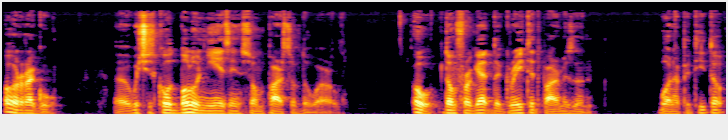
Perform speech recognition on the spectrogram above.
or ragu, uh, which is called bolognese in some parts of the world. Oh, don't forget the grated parmesan. Buon appetito!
